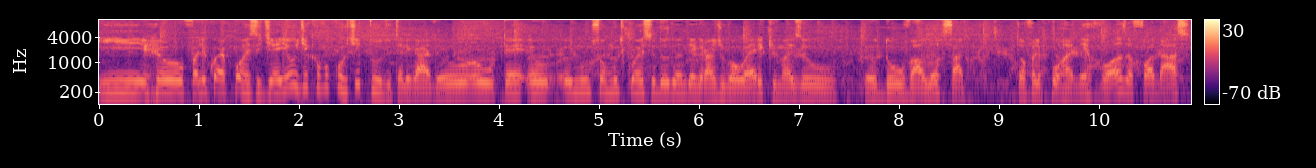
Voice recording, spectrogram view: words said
E eu falei ele, porra, esse dia aí é o dia que eu vou curtir tudo, tá ligado? Eu, eu, tenho, eu, eu não sou muito conhecedor do underground igual o Eric, mas eu, eu dou o valor, sabe? Então eu falei, porra, nervosa, fodaço.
